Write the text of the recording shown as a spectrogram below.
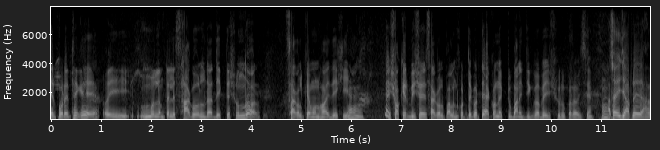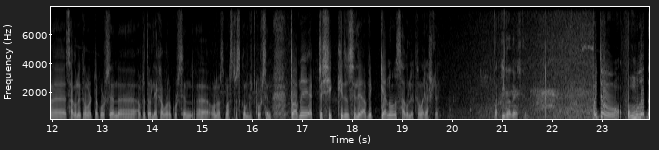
এরপরে থেকে ওই বললাম তাহলে ছাগলটা দেখতে সুন্দর? ছাগল কেমন হয় দেখি হ্যাঁ? এই শখের বিষয়ে ছাগল পালন করতে করতে এখন একটু বাণিজ্যিকভাবে শুরু করা হয়েছে। আচ্ছা এই যে আপনি ছাগলের খামারটা করছেন আপনি তো লেখাপড়া করছেন অনার্স মাস্টার্স কমপ্লিট করছেন। তো আপনি একটা শিক্ষিত ছেলে আপনি কেন ছাগলের খামারে আসলেন? বা কীভাবে আসলেন? ওই তো মূলত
